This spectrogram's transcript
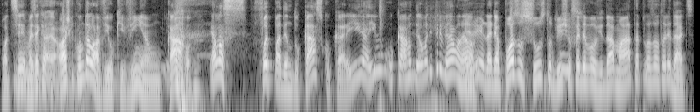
Pode ser, mas é que eu acho que quando ela viu que vinha um carro, ela foi pra dentro do casco, cara, e aí o, o carro deu uma de trivela, É né? verdade. Após o susto, o bicho isso. foi devolvido à mata pelas autoridades.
